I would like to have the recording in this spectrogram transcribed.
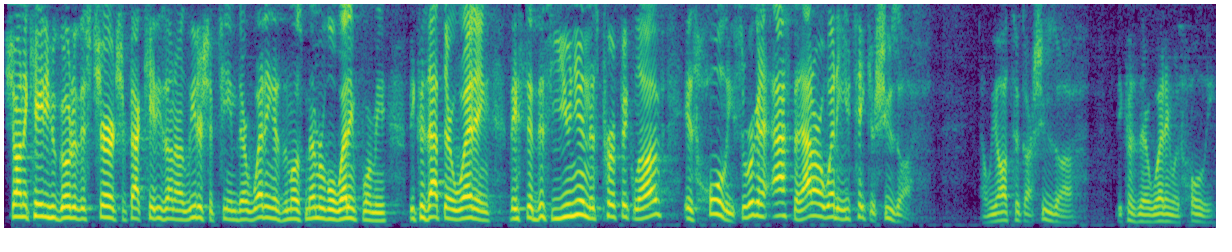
Sean and Katie, who go to this church, in fact, Katie's on our leadership team, their wedding is the most memorable wedding for me because at their wedding, they said, This union, this perfect love is holy. So we're going to ask that at our wedding, you take your shoes off. And we all took our shoes off because their wedding was holy.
